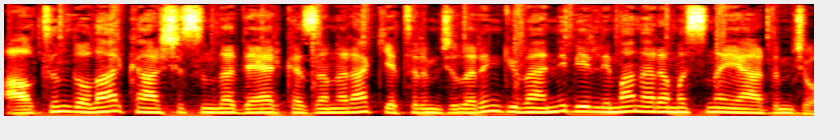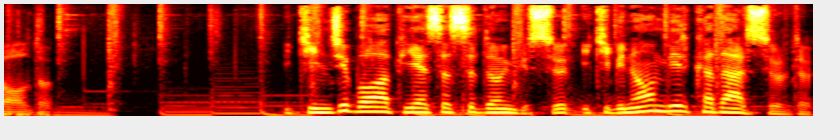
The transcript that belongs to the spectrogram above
Altın dolar karşısında değer kazanarak yatırımcıların güvenli bir liman aramasına yardımcı oldu. İkinci boğa piyasası döngüsü 2011 kadar sürdü.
